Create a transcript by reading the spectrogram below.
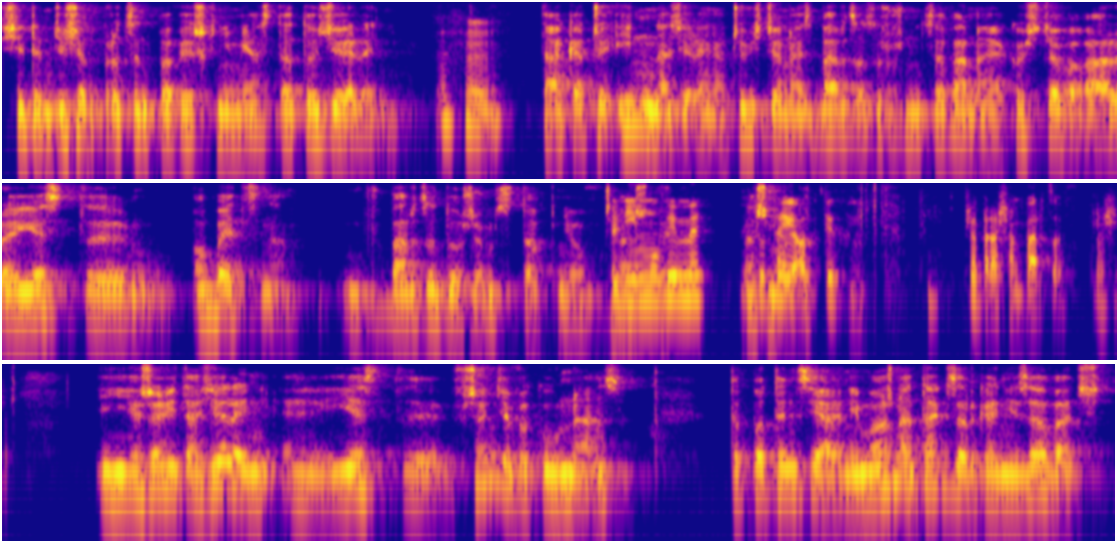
70% powierzchni miasta to zieleń. Mhm. Taka czy inna zieleń, oczywiście ona jest bardzo zróżnicowana jakościowo, ale jest y, obecna w bardzo dużym stopniu. Czyli naszej, mówimy tutaj o tych. Przepraszam bardzo, proszę. I jeżeli ta zieleń y, jest y, wszędzie wokół nas, to potencjalnie można tak zorganizować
